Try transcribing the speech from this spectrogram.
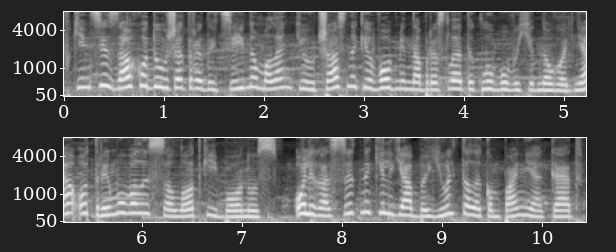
В кінці заходу вже традиційно маленькі учасники в обмін на браслети клубу вихідного дня отримували солодкий бонус. Ольга Ситник, Ілья Биюль, телекомпанія Кет.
